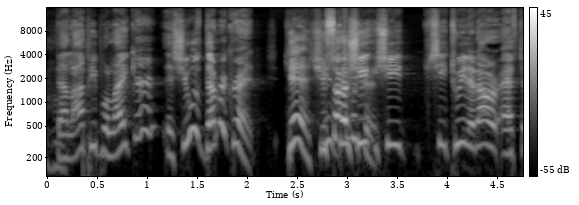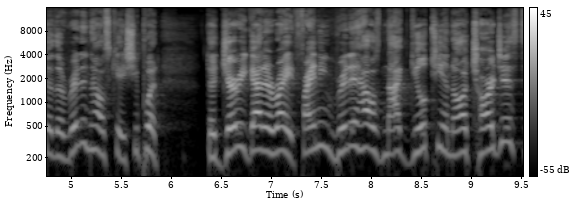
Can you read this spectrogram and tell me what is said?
Uh-huh. That a lot of people like her. She was Democrat. Yeah, You she's saw she she she tweeted out after the Rittenhouse case. She put, "The jury got it right, finding Rittenhouse not guilty in all charges.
